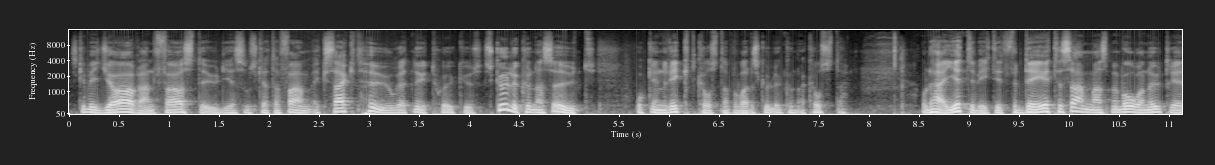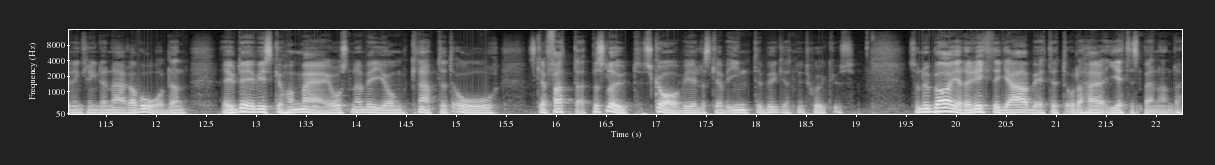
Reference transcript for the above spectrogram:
ska vi göra en förstudie som ska ta fram exakt hur ett nytt sjukhus skulle kunna se ut och en riktkostnad på vad det skulle kunna kosta. Och Det här är jätteviktigt för det tillsammans med vår utredning kring den nära vården är ju det vi ska ha med oss när vi om knappt ett år ska fatta ett beslut. Ska vi eller ska vi inte bygga ett nytt sjukhus? Så nu börjar det riktiga arbetet och det här är jättespännande.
